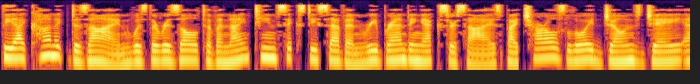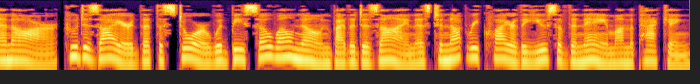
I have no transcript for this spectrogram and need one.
The iconic design was the result of a 1967 rebranding exercise by Charles Lloyd Jones Jr., who desired that the store would be so well known by the design as to not require the use of the name on the packing.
